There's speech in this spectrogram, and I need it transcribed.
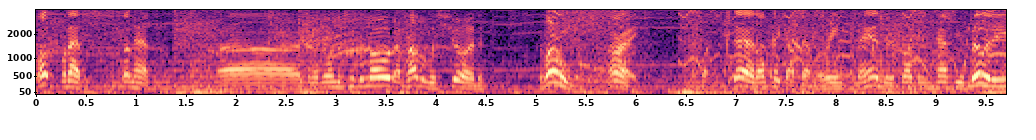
Oh, what happened? Something happened. Uh, can I go into super mode? I probably should. Boom! Alright. But instead, I'll take out that Marine Commander so I can have the ability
